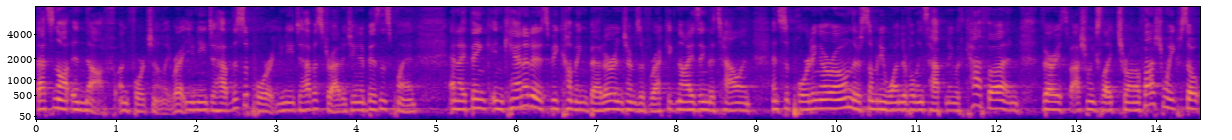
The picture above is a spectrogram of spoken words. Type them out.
that's not enough, unfortunately, right? You need to have the support, you need to have a strategy and a business plan. And I think in Canada it's becoming better in terms of recognizing the talent and supporting our own. There's so many wonderful things happening with CAFA and various fashion weeks like Toronto Fashion Week. So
